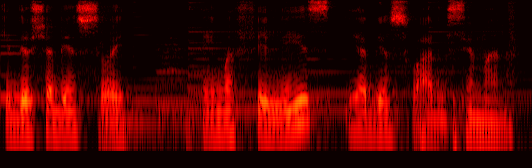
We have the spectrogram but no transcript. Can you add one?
Que Deus te abençoe. Tenha uma feliz e abençoada semana.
